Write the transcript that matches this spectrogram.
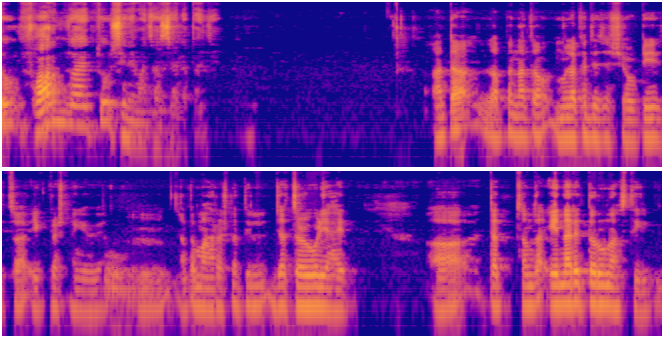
तो फॉर्म जो आहे तो सिनेमाचा असायला पाहिजे. आता आपण आता मुलाखतीच्या शेवटीचा एक प्रश्न घेऊया. आता महाराष्ट्रातील ज्या चळवळी आहेत त्यात समजा येणारे तरुण असतील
